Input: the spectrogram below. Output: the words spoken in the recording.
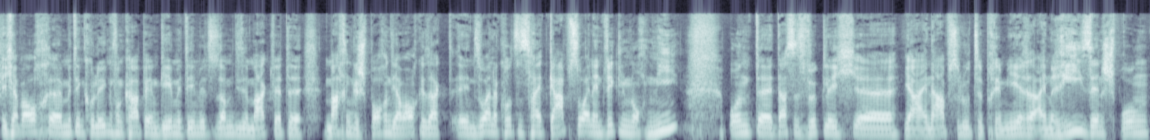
Ich habe auch äh, mit den Kollegen von KPMG, mit denen wir zusammen diese Marktwerte machen, gesprochen. Die haben auch gesagt, in so einer kurzen Zeit gab es so eine Entwicklung noch nie. Und äh, das ist wirklich äh, ja eine absolute Premiere, ein Riesensprung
